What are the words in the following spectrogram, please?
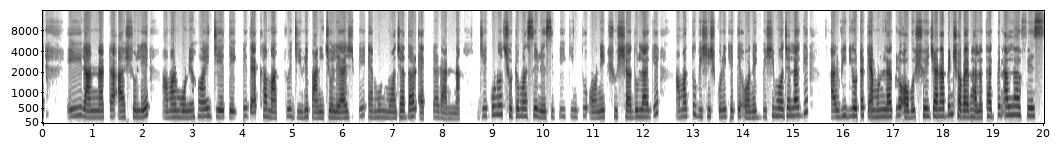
এই রান্নাটা আসলে আমার মনে হয় যে, দেখবে দেখা মাত্রই জিভে পানি চলে আসবে এমন মজাদার একটা রান্না। যে কোনো ছোটো মাছের রেসিপি কিন্তু অনেক সুস্বাদু লাগে। আমার তো বিশেষ করে খেতে অনেক বেশি মজা লাগে। আর ভিডিওটা কেমন লাগল অবশ্যই জানাবেন। সবাই ভালো থাকবেন। আল্লাহ হাফেজ।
